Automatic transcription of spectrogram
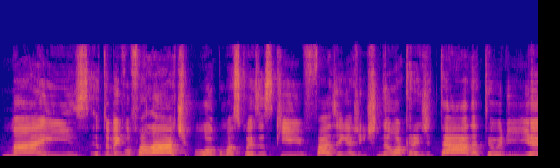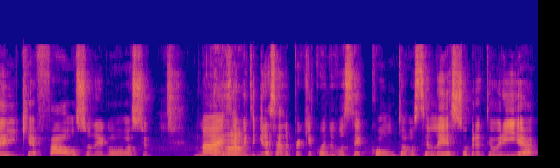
Mas eu também vou falar, tipo, algumas coisas que fazem a gente não acreditar na teoria e que é falso o negócio. Mas uhum. é muito engraçado porque quando você conta, você lê sobre a teoria,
